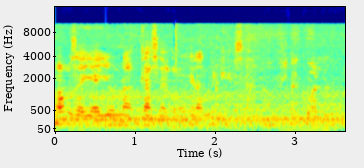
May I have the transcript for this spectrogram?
Vamos, ahí hay una casa muy grande que esa no recuerdo.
